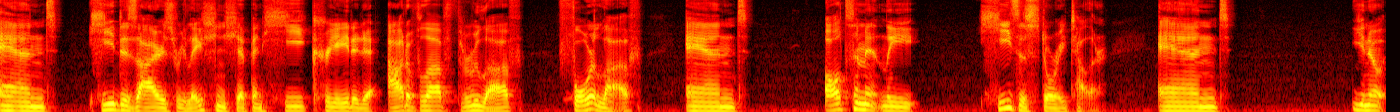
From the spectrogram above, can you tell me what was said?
And he desires relationship and he created it out of love, through love, for love. And ultimately, he's a storyteller. And you know,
